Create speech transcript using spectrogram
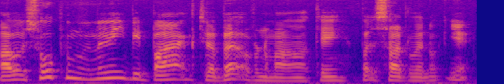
I was hoping we might be back to a bit of normality, but sadly not yet.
